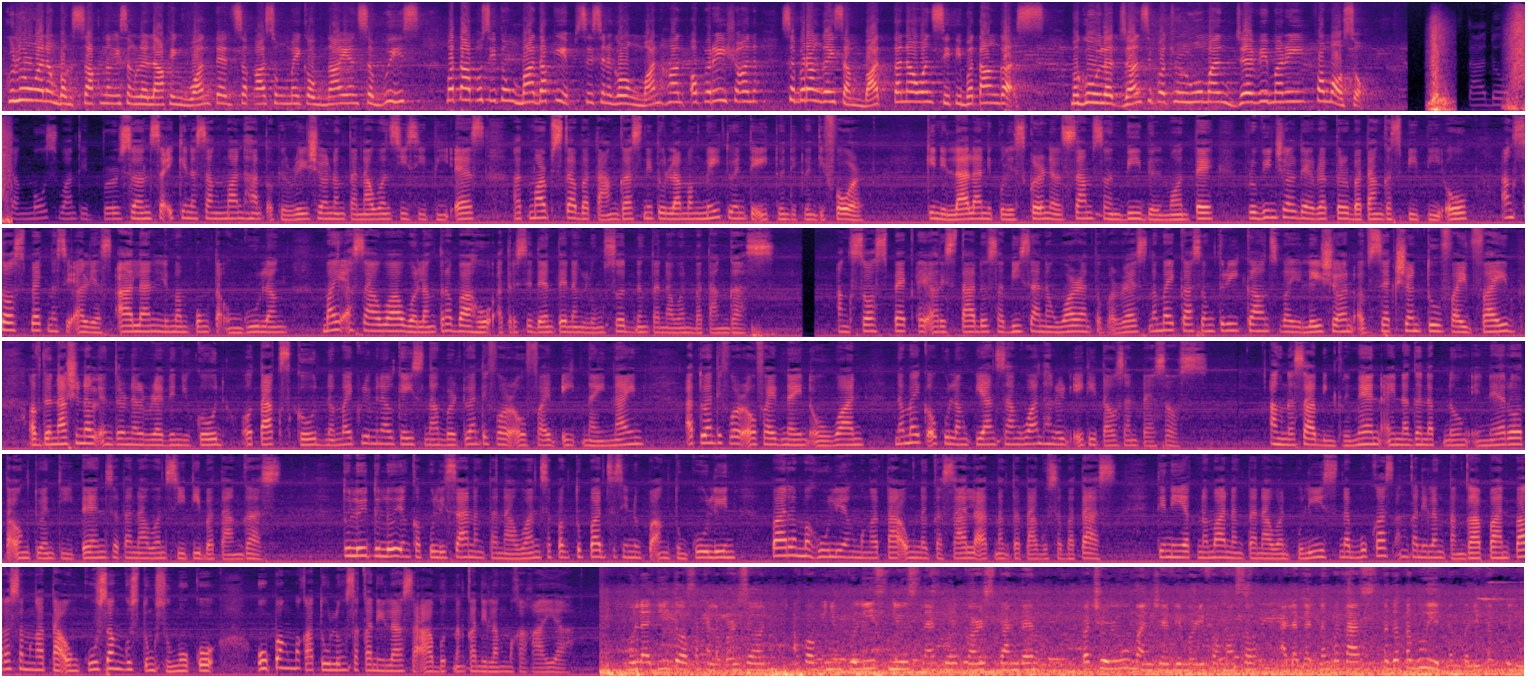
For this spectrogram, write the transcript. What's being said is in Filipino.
Kulungan ang bagsak ng isang lalaking wanted sa kasong may kaugnayan sa buwis matapos itong madakip sa sinagawang manhunt operation sa barangay Sambat, Tanawan City, Batangas. Magulat dyan si Patrolwoman Jevi Marie Famoso. Isang most wanted person sa ikinasang manhunt operation ng Tanawan CCPS at Marpsta, Batangas nito lamang May 28, 2024. Kinilala ni Police Colonel Samson B. Belmonte, Provincial Director Batangas PPO, ang sospek na si alias Alan, 50 taong gulang, may asawa, walang trabaho at residente ng lungsod ng Tanawan, Batangas. Ang suspect ay arestado sa bisa ng warrant of arrest na may kasong 3 counts violation of Section 255 of the National Internal Revenue Code o Tax Code na may criminal case number 2405899 at 2405901 na may kaukulang piyansang 180,000 pesos. Ang nasabing krimen ay naganap noong Enero taong 2010 sa Tanawan City, Batangas. Tuloy-tuloy ang kapulisan ng Tanawan sa pagtupad sa sinumpaang tungkulin para mahuli ang mga taong nagkasala at nagtatago sa batas. Tiniyak naman ng Tanawan Police na bukas ang kanilang tanggapan para sa mga taong kusang gustong sumuko upang makatulong sa kanila sa abot ng kanilang makakaya. Mula dito sa Calabarzon, ako ang inyong Police News Network Correspondent, Patrolwoman Jevie Marie Famoso, alagad ng batas, tagataguyod ng Balitang Pulis.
